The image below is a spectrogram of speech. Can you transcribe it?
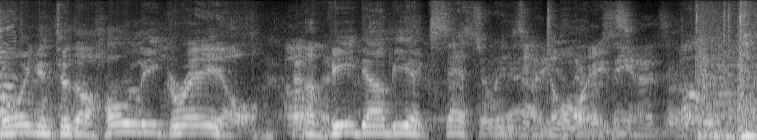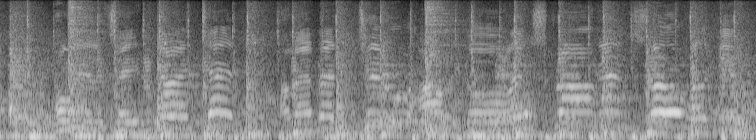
Going into the holy grail of VW accessories and toys. Oh, when it's 8, 9, 10, 11, 2, I'll be going strong, and so will you.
